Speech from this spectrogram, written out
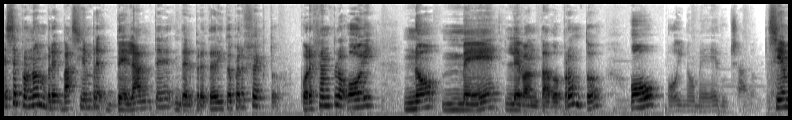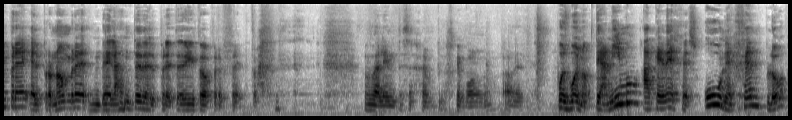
ese pronombre va siempre delante del pretérito perfecto. Por ejemplo, hoy no me he levantado pronto, o hoy no me he duchado. Siempre el pronombre delante del pretérito perfecto. Valientes ejemplos que pongo a veces. Pues bueno, te animo a que dejes un ejemplo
